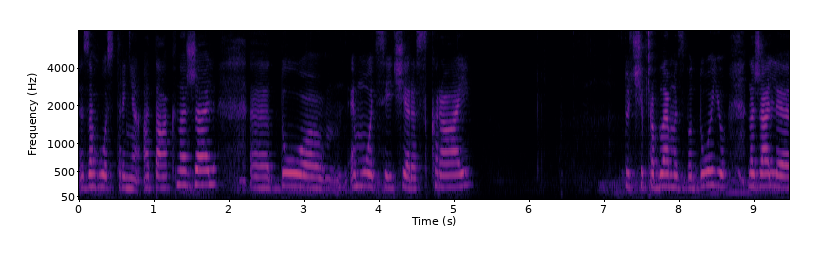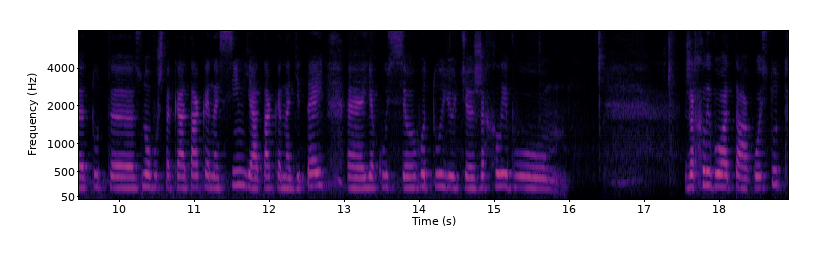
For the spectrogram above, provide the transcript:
загострення атак, на жаль, до емоцій через край. Тут ще проблеми з водою. На жаль, е, тут е, знову ж таки атаки на сім'ї, атаки на дітей, е, якусь готують жахливу. Жахливу атаку. Ось тут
